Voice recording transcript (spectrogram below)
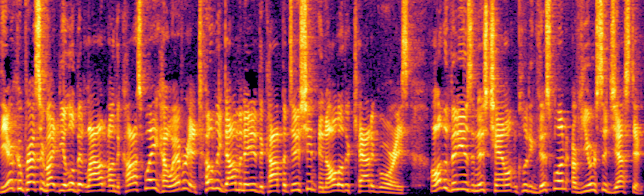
The air compressor might be a little bit loud on the Costway, however, it totally dominated the competition in all other categories. All the videos in this channel, including this one, are viewer suggested.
